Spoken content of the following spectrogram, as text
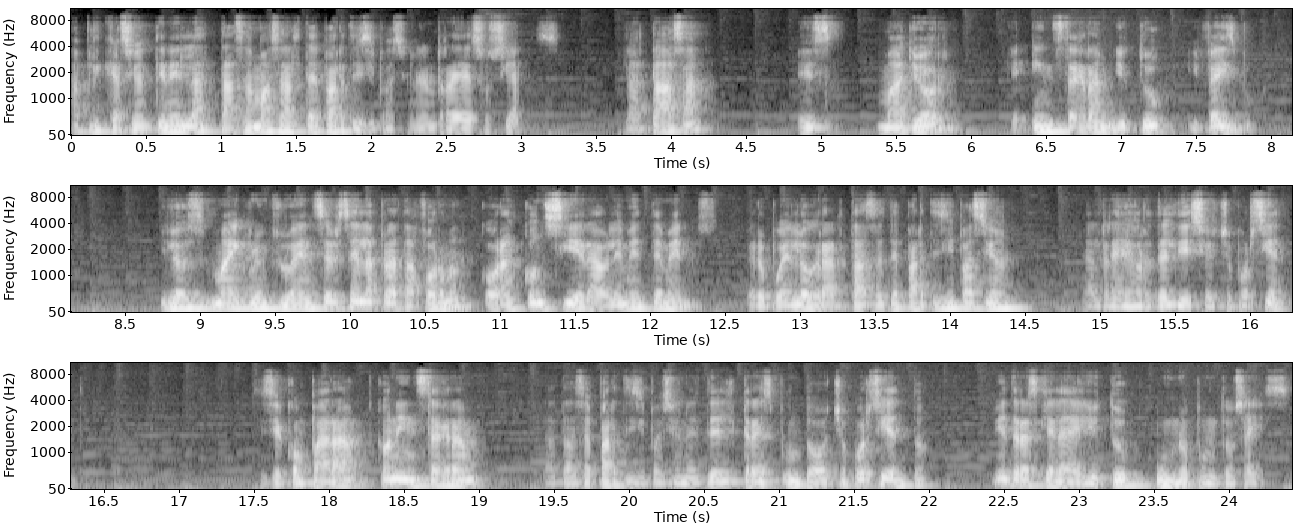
aplicación tiene la tasa más alta de participación en redes sociales. La tasa es mayor que Instagram, YouTube y Facebook. Y los microinfluencers en la plataforma cobran considerablemente menos, pero pueden lograr tasas de participación de alrededor del 18%. Si se compara con Instagram, la tasa de participación es del 3.8%, mientras que la de YouTube 1.6%.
